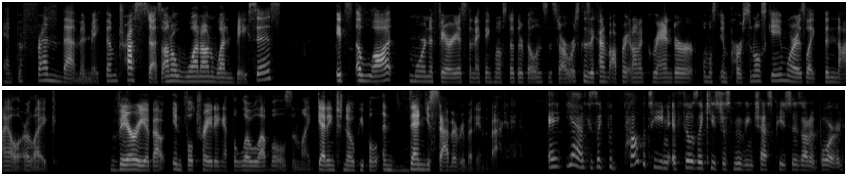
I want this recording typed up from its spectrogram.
and befriend them and make them trust us on a one-on-one basis. It's a lot more nefarious than I think most other villains in Star Wars because they kind of operate on a grander, almost impersonal scheme whereas like the Nihil are like very about infiltrating at the low levels and like getting to know people and then you stab everybody in the back. And yeah, because like with Palpatine, it feels like he's just moving chess pieces on a board.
